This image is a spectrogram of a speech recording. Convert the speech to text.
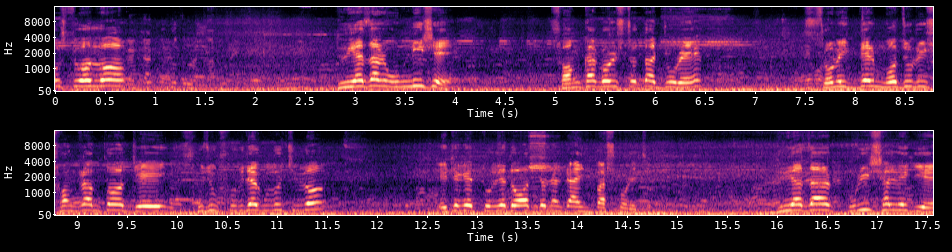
বস্তু হলো দুই হাজার উনিশে সংখ্যাগরিষ্ঠতা জুড়ে শ্রমিকদের মজুরি সংক্রান্ত যে সুযোগ সুবিধাগুলো ছিল এটাকে তুলে দেওয়ার জন্য একটা আইন পাস করেছে। দুই হাজার কুড়ি সালে গিয়ে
